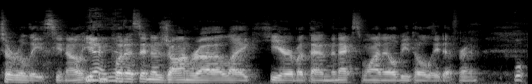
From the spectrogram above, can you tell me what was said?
to release, you know? You Yeah, can yeah. put us in a genre like here, but then the next one it'll be totally different. Well,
